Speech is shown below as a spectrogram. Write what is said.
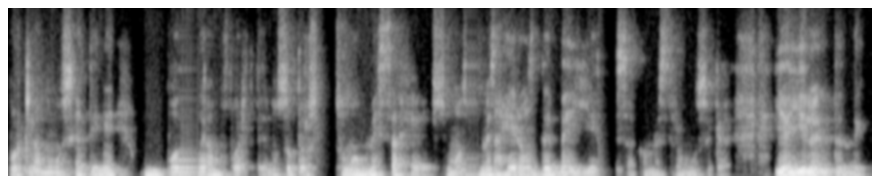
porque la música tiene un poder tan fuerte. Nosotros somos mensajeros, somos mensajeros de belleza con nuestra música. Y ahí lo entendí.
